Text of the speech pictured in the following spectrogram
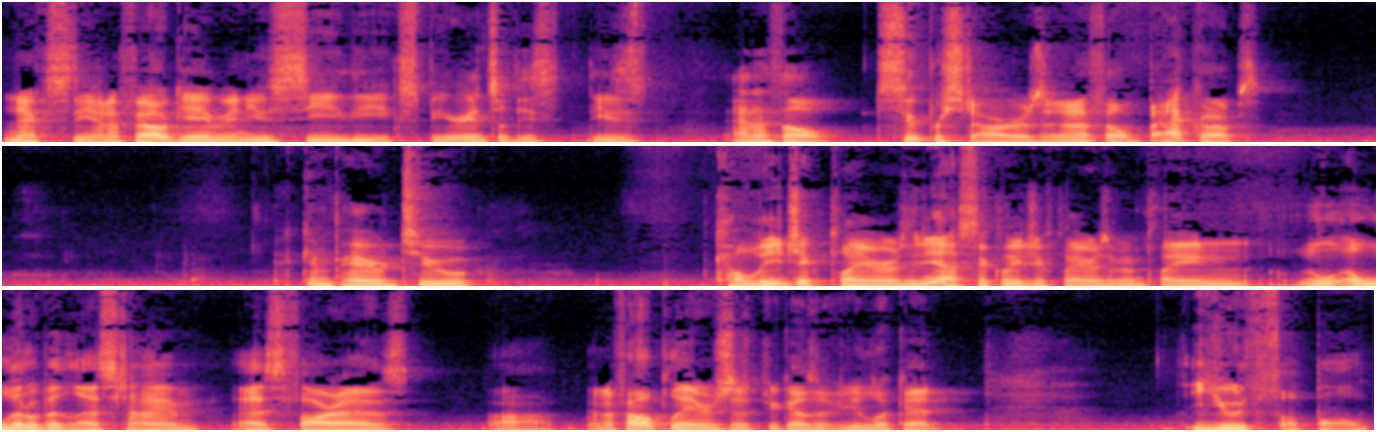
next to the NFL game, and you see the experience of these, these NFL superstars and NFL backups compared to collegiate players. And yes, the collegiate players have been playing a little bit less time as far as uh, NFL players, just because if you look at youth football,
